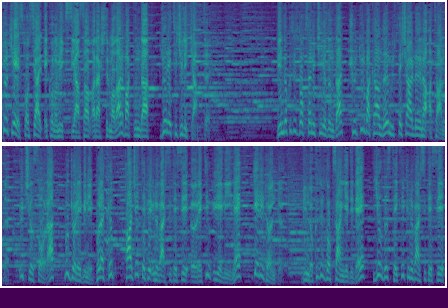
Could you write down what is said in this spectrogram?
Türkiye Sosyal Ekonomik Siyasal Araştırmalar Vakfı'nda yöneticilik yaptı. 1992 yılında Kültür Bakanlığı Müsteşarlığına atandı. 3 yıl sonra bu görevini bırakıp Hacettepe Üniversitesi öğretim üyeliğine geri döndü. 1997'de Yıldız Teknik Üniversitesi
